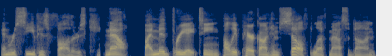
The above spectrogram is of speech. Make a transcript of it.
and receive his father's key. Now, by mid 318, Polyperchon himself left Macedon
